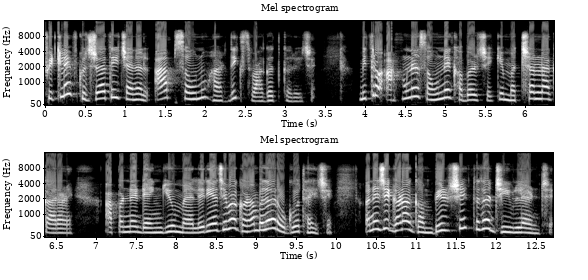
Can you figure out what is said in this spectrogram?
ફિટલાઇફ ગુજરાતી ચેનલ આપ સૌનું હાર્દિક સ્વાગત કરે છે. મિત્રો આપણને સૌને ખબર છે કે મચ્છરના કારણે આપણને ડેન્ગ્યુ, મેલેરિયા જેવા ઘણા બધા રોગો થાય છે અને જે ઘણા ગંભીર છે તથા જીવલેણ છે.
